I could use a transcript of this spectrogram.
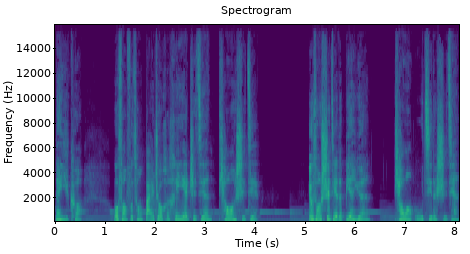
那一刻，我仿佛从白昼和黑夜之间眺望世界。又从世界的边缘眺望无际的时间，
